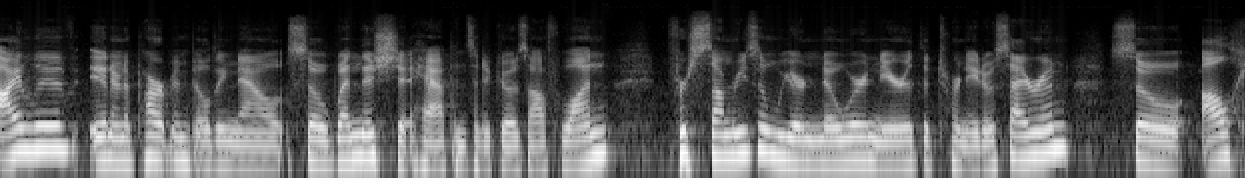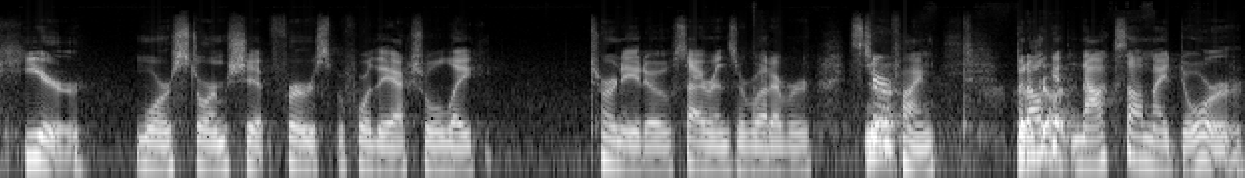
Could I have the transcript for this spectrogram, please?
I live in an apartment building now, so when this shit happens and it goes off, one, for some reason we are nowhere near the tornado siren, so I'll hear more storm shit first before the actual like tornado sirens or whatever. It's Yeah. terrifying. Oh, but Oh, I'll God. get knocks on my door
